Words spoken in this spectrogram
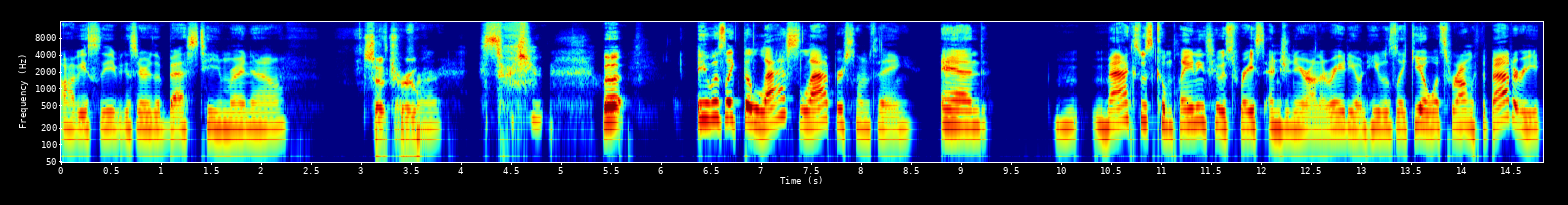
obviously, because they're the best team right now. So Let's true. So true. But it was like the last lap or something, and Max was complaining to his race engineer on the radio, and he was like, "Yo, what's wrong with the battery?"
